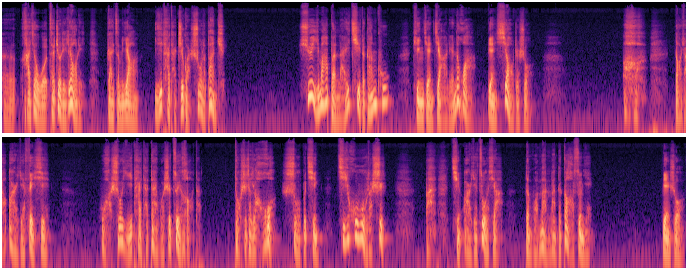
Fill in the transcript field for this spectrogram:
呃，还叫我在这里料理，该怎么样？姨太太只管说了半句。”薛姨妈本来气得干哭，听见贾琏的话，便笑着说：“哦，倒要二爷费心。”我说姨太太待我是最好的，都是这老货说不清，几乎误了事。啊，请二爷坐下，等我慢慢的告诉你。便说，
